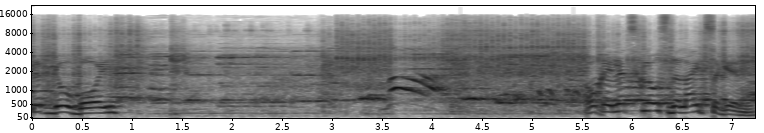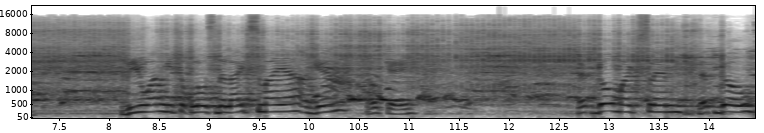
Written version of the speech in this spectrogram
Let go, boy. Okay, let's close the lights again. Do you want me to close the lights, Maya, again? Okay. Let go, Marxlen. Let go.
